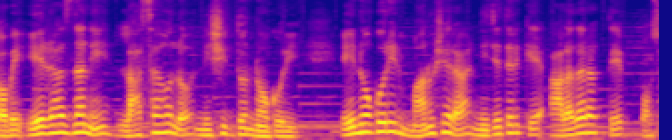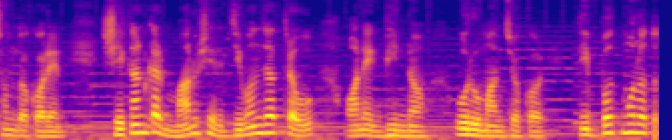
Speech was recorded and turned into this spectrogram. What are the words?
তবে এর রাজধানী লাসা হল নিষিদ্ধ নগরী। এই নগরীর মানুষেরা নিজেদেরকে আলাদা রাখতে পছন্দ করেন। সেখানকার মানুষের জীবনযাত্রাও অনেক ভিন্ন ও রোমাঞ্চকর। তিব্বত মূলত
